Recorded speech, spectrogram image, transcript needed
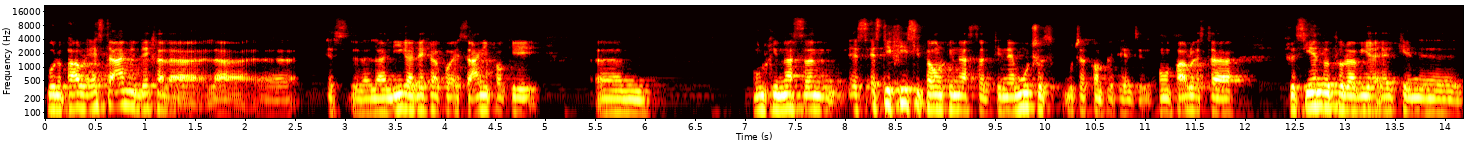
bueno, Pablo, este año deja la, la, la, liga deja por este año porque um, un gimnasta es, es, difícil para un gimnasta tener muchos, muchas competencias. Como Pablo está creciendo todavía, él tiene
